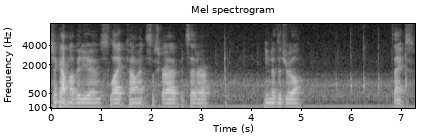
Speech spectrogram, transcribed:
Check out my videos, like, comment, subscribe, etc. You know the drill. Thanks.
